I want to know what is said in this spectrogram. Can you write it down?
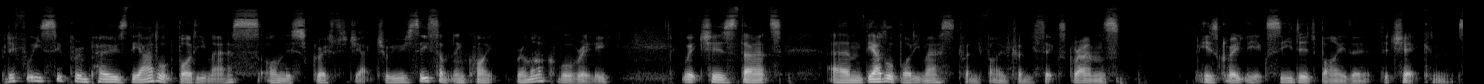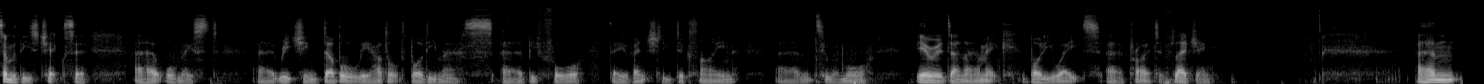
but if we superimpose the adult body mass on this growth trajectory, we see something quite remarkable, really, which is that um, the adult body mass, 25, 26 grams, is greatly exceeded by the, the chick. And some of these chicks are uh, almost uh, reaching double the adult body mass uh, before they eventually decline um, to a more aerodynamic body weight uh, prior to fledging. Um,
